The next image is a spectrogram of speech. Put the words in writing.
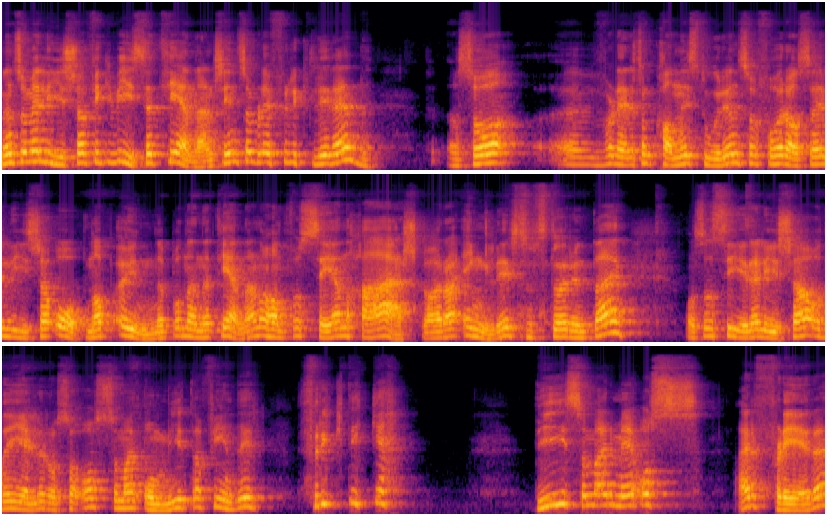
Men som Elisha fikk vise tjeneren sin, som ble fryktelig redd, så Eh, for dere som kan historien, så får altså Elisha åpne opp øynene på denne tjeneren, og han får se en hærskare av engler som står rundt der. Og så sier Elisha, og det gjelder også oss som er omgitt av fiender, frykt ikke. De som er med oss, er flere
